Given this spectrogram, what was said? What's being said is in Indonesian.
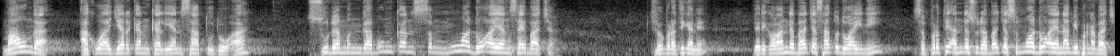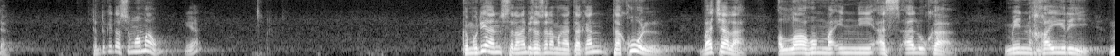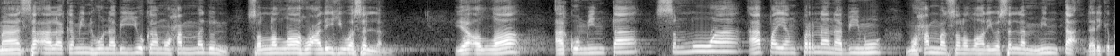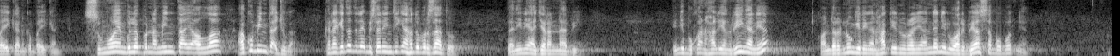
Mau nggak aku ajarkan kalian satu doa sudah menggabungkan semua doa yang saya baca. Coba perhatikan ya. Jadi kalau anda baca satu doa ini, seperti anda sudah baca semua doa yang Nabi pernah baca. Tentu kita semua mau. ya. Kemudian setelah Nabi SAW mengatakan, Takul, bacalah. Allahumma inni as'aluka min khairi ma sa'alaka minhu nabiyyuka Muhammadun sallallahu alaihi wasallam. Ya Allah, aku minta semua apa yang pernah nabimu Muhammad sallallahu alaihi wasallam minta dari kebaikan-kebaikan. Semua yang beliau pernah minta ya Allah, aku minta juga. Karena kita tidak bisa rincikan satu persatu. Dan ini ajaran Nabi. Ini bukan hal yang ringan ya. Kalau renungi dengan hati nurani anda ini luar biasa bobotnya.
